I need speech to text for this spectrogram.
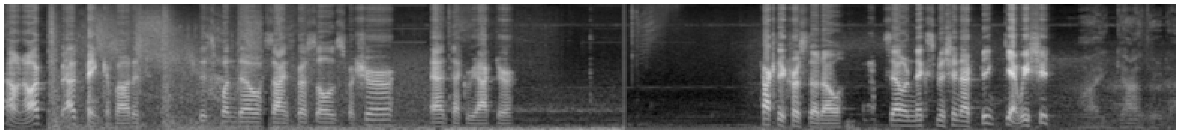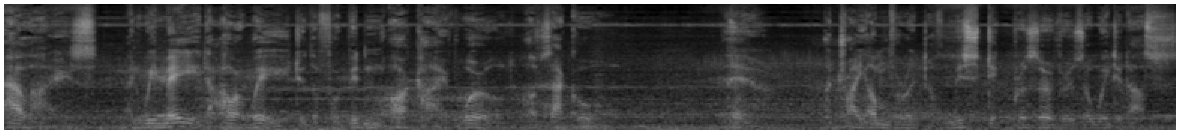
I don't know, I, I think about it. This one though, science crystals for sure, and tech reactor. To crystal though. So next mission I think, yeah, we should... I gathered allies, and we made our way forbidden archive world of Zakul. There, a triumvirate of mystic preservers awaited us,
